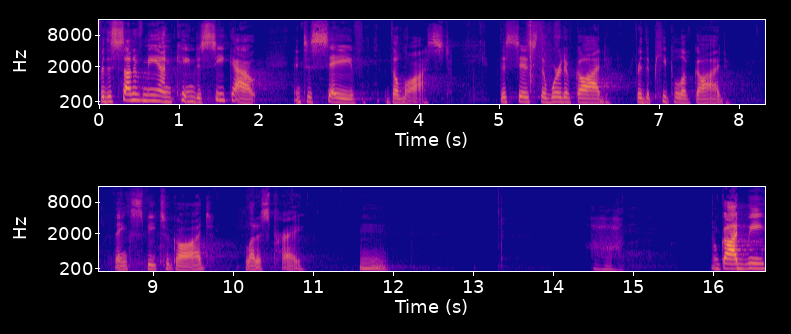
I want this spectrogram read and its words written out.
For the Son of Man came to seek out and to save the lost. This is the word of God for the people of God. Thanks be to God. Let us pray. Mm. Ah. Oh God, we,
